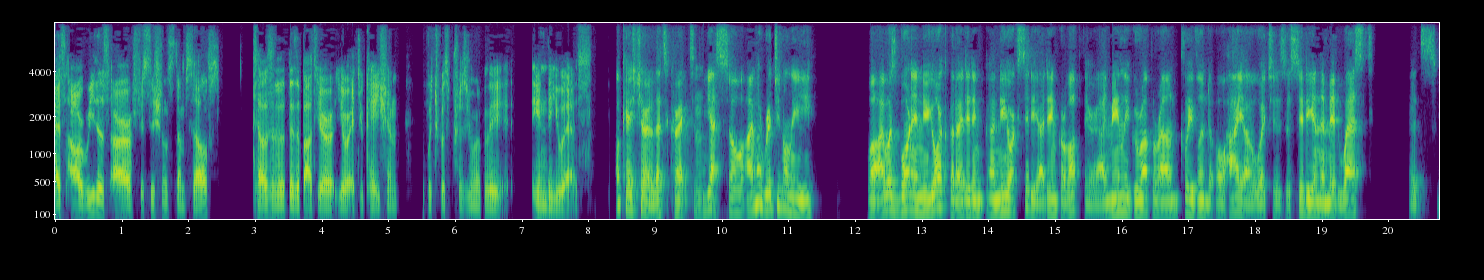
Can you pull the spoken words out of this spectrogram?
as our readers are physicians themselves, tell us a little bit about your your education, which was presumably in the U.S. Okay, sure, that's correct. Mhm. Yes, so I'm originally, well, I was born in New York, but I didn't, uh, New York City, I didn't grow up there. I mainly grew up around Cleveland, Ohio, which is a city in the Midwest. It's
